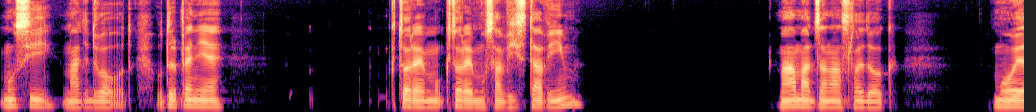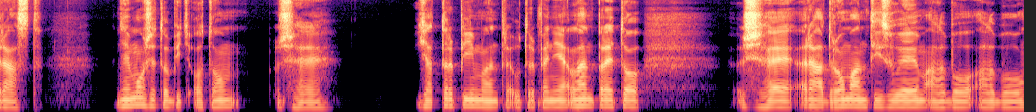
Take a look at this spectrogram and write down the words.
musí mať dôvod. Utrpenie, ktorému, ktorému sa vystavím, má mať za následok môj rast. Nemôže to byť o tom, že ja trpím len pre utrpenie, len preto, že rád romantizujem alebo, alebo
